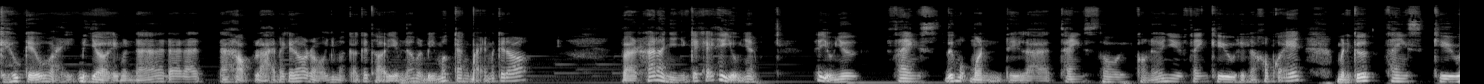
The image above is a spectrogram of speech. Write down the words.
kiểu kiểu vậy bây giờ thì mình đã đã đã đã học lại mấy cái đó rồi nhưng mà cả cái thời điểm đó mình bị mất căn bản mấy cái đó và khá là nhiều những cái khác thí dụ nha thí dụ như thanks đứng một mình thì là thanks thôi còn nếu như thank you thì nó không có s mình cứ thanks you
